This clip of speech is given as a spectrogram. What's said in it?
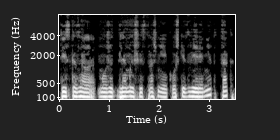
Ты сказала, может, для мыши страшнее кошки-зверя нет, так?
